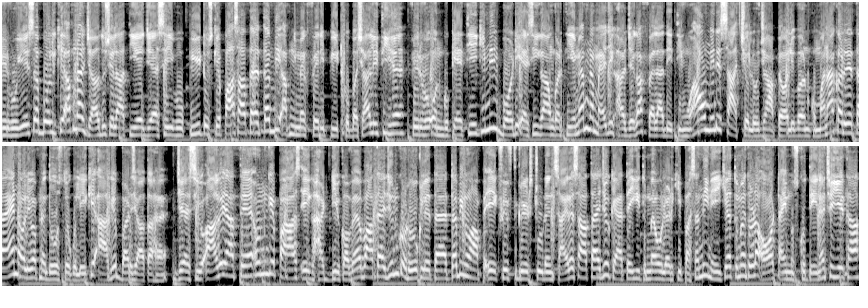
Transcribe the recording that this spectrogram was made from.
फिर वो ये सब बोल के अपना जादू चलाती है। जैसे ही वो पीठ उसके पास आता है, तब भी अपनी मैकफेरी पीठ को बचा लेती है। फिर वो उनको कहती है कि मेरी बॉडी ऐसी काम करती है, मैं अपना मैजिक हर जगह फैला देती हूँ। आओ मेरे साथ चलो, जहाँ पे ऑलिवर उनको मना कर देता है एंड ओलिवर अपने दोस्तों को लेके आगे बढ़ जाता है। जैसे वो आगे जाते हैं, उनके पास एक हड्डी का वेब आता है, जिनको रोक लेता है। तभी वहाँ पे एक फिफ्थ ग्रेड स्टूडेंट साइरस आता है, जो कहते हैं कि तुम्हें वो लड़की पसंद ही नहीं, किया तुम्हें थोड़ा और टाइम उसको देना चाहिए था?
